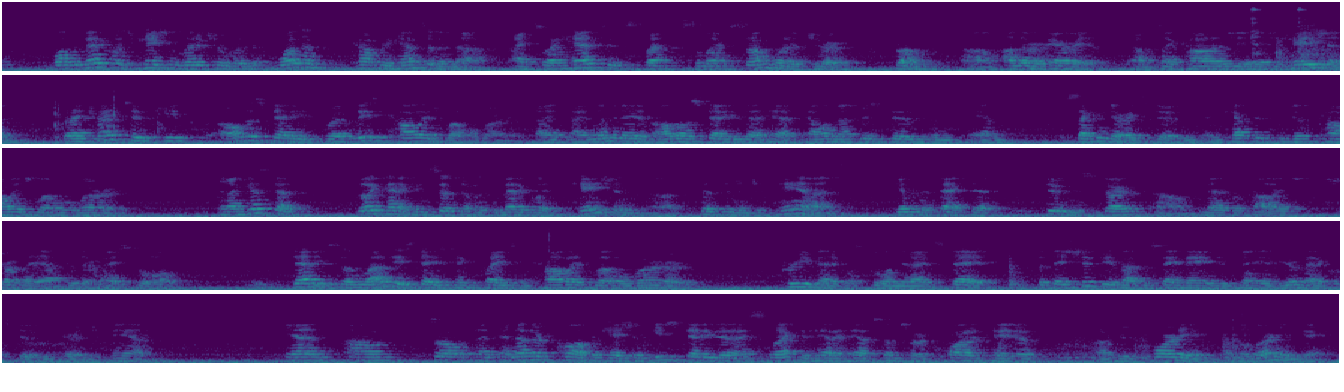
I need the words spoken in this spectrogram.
while the medical education literature was, wasn't comprehensive enough, I, so I had to select, select some literature from um, other areas, um, psychology and education. But I tried to keep all the studies were at least college level learners. I, I eliminated all those studies that had elementary students and, and secondary students and kept it to just college level learners. And I guess that's really kind of consistent with the medical education uh, system in Japan, given the fact that students start um, medical college shortly after their high school studies. So a lot of these studies take place in college level learners pre-medical school in the United States, but they should be about the same age as many of your medical students here in Japan. And um, so another qualification, each study that I selected had to have some sort of quantitative uh, reporting of the learning gain.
